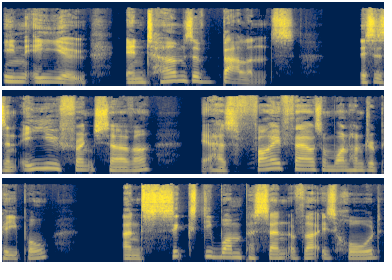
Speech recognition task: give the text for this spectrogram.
in EU in terms of balance. This is an EU French server it has 5,100 people, and 61% of that is Horde,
